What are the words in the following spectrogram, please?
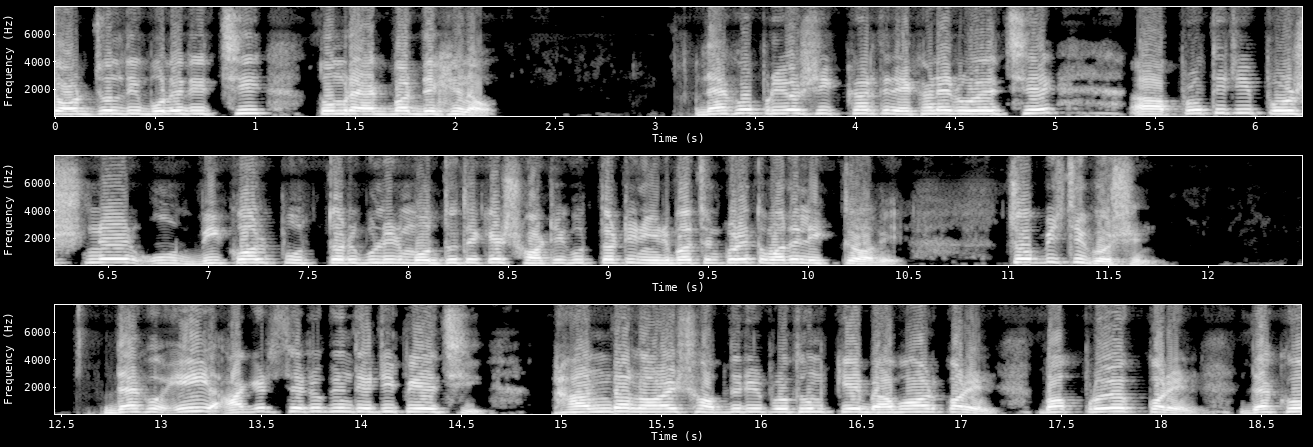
চটজলদি বলে দিচ্ছি। তোমরা একবার দেখে নাও। দেখো, প্রিয় শিক্ষার্থীরা, এখানে রয়েছে প্রতিটি প্রশ্নের বিকল্প উত্তরগুলির মধ্য থেকে সঠিক উত্তরটি নির্বাচন করে তোমাদের লিখতে হবে। চব্বিশটি কোশ্চেন দেখো, এই আগের সেটও কিন্তু এটি পেয়েছি। ঠান্ডা লড়াই শব্দটি প্রথম কে ব্যবহার করেন বা প্রয়োগ করেন? দেখো,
